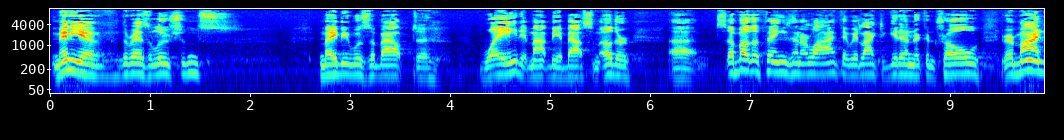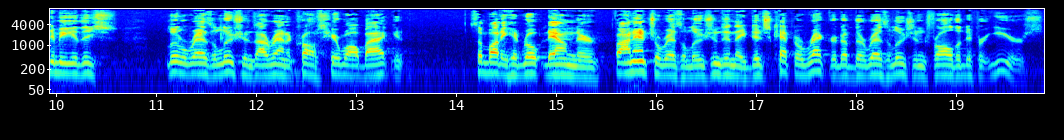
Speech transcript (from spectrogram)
many of the resolutions maybe was about uh, weight. It might be about some other uh, some other things in our life that we'd like to get under control. It reminded me of these little resolutions I ran across here a while back. Somebody had wrote down their financial resolutions and they just kept a record of their resolutions for all the different years.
